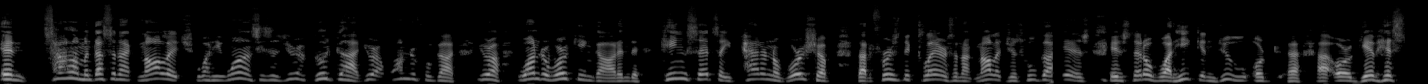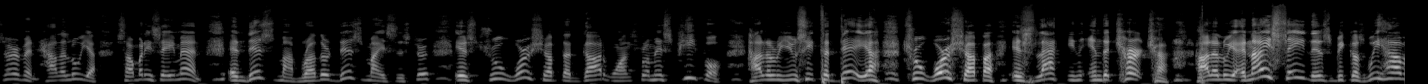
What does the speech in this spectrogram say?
And Solomon doesn't acknowledge what he wants. He says, You're a good God. You're a wonderful God. You're a wonder working God. And the king sets a pattern of worship that first declares and acknowledges who God is instead of what he can do or, uh, uh, or give his servant. Hallelujah. Somebody say amen. And this, my brother, this, my sister, is true worship that God wants from his people. Hallelujah. You see, today, uh, true worship uh, is lacking in the church. Hallelujah. And I say this because we have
